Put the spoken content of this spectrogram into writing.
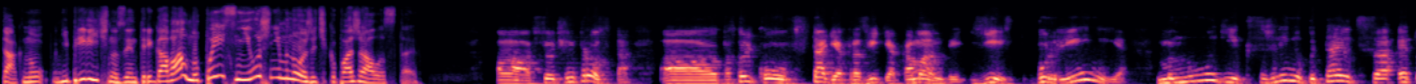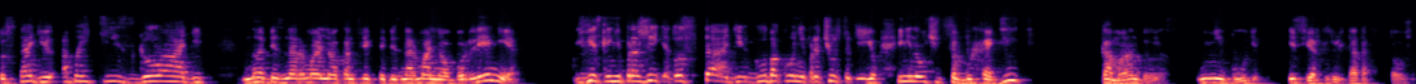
Так, ну неприлично заинтриговал, но поясни уж немножечко, пожалуйста. А, все очень просто. А, поскольку в стадиях развития команды есть бурление – Многие, к сожалению, пытаются эту стадию обойти, сгладить, но без нормального конфликта, без нормального бурления, если не прожить эту стадию, глубоко не прочувствовать ее и не научиться выходить, команды у нас не будет. И сверхрезультатов тоже.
